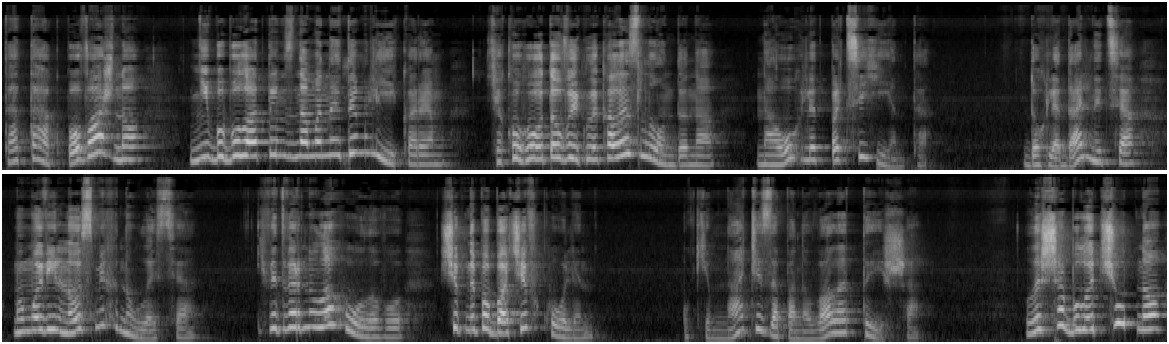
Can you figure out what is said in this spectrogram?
та так поважно, ніби була тим знаменитим лікарем, якого ото викликали з Лондона на огляд пацієнта. Доглядальниця мимовільно усміхнулася і відвернула голову, щоб не побачив колін. У кімнаті запанувала тиша. Лише було чутно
